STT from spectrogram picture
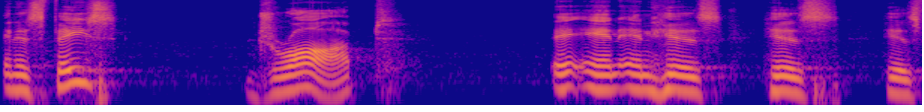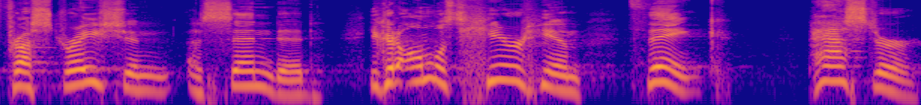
And his face dropped, and, and his, his, his frustration ascended. You could almost hear him think, Pastor,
